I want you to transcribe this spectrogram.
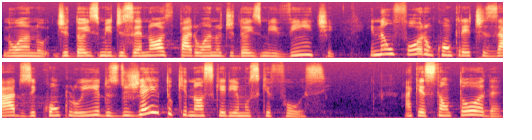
no ano de 2019 para o ano de 2020 e não foram concretizados e concluídos do jeito que nós queríamos que fosse. A questão toda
